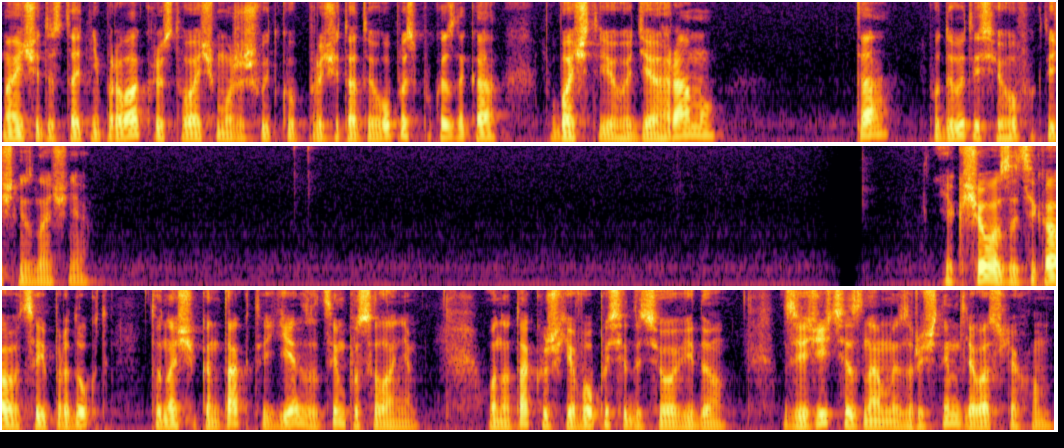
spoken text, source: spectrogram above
Маючи достатні права, користувач може швидко прочитати опис показника, побачити його діаграму та подивитись його фактичні значення. Якщо вас зацікавив цей продукт, то наші контакти є за цим посиланням. Воно також є в описі до цього відео. Зв'яжіться з нами зручним для вас шляхом.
